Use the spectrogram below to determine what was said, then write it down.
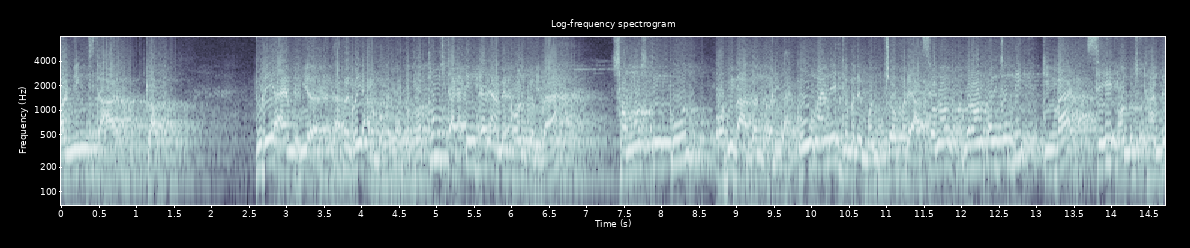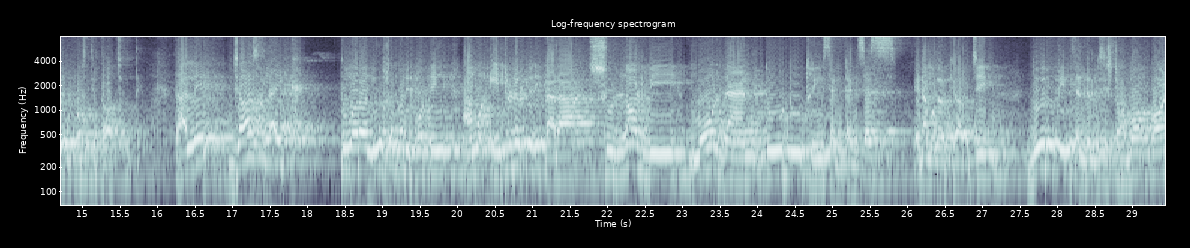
morning star club today I am here ତାପରେ କହି ଆରମ୍ଭ କରିବା ତ ପ୍ରଥମ ଷ୍ଟାର୍ଟିଂଟାରେ ଆମେ କ'ଣ କରିବା ସମସ୍ତଙ୍କୁ ଅଭିବାଦନ କରିବା କେଉଁମାନେ ଯେଉଁମାନେ ମଞ୍ଚ ଉପରେ ଆସନ ଗ୍ରହଣ କରିଛନ୍ତି କିମ୍ବା ସେହି ଅନୁଷ୍ଠାନରେ ଉପସ୍ଥିତ ଅଛନ୍ତି ତାହେଲେ ଜଷ୍ଟ ଲାଇକ୍ ତୁମର ନ୍ୟୁଜ୍ ପେପର ରିପୋର୍ଟିଂ ଆମ introductory para should not be more than two two three sentences এটা মনে রাখার অছি দুইরু তিন সেন্টেন্স বিশিষ্ট হব কণ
